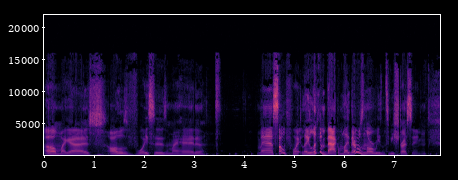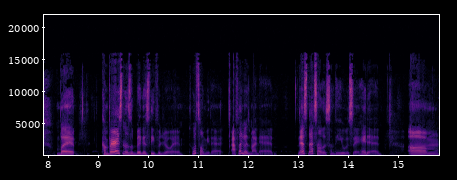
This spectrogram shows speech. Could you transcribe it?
oh my gosh, all those voices in my head. Man, so point. Like looking back, I'm like, there was no reason to be stressing. But Comparison is the biggest thief of joy. Who told me that? I feel like it was my dad. That's that sounds something he would say. Hey, dad. Um,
